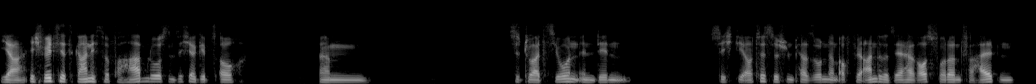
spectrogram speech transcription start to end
ja, ich will's jetzt gar nicht so verharmlosen. Sicher gibt's auch, ähm Situationen, in denen sich die autistischen Personen dann auch für andere sehr herausfordernd verhalten.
